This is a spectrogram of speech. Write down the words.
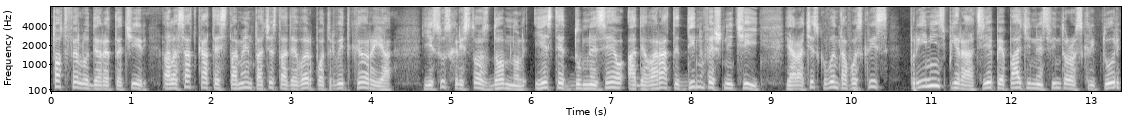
tot felul de rătăciri, a lăsat ca testament acest adevăr potrivit căruia Iisus Hristos, Domnul, este Dumnezeu adevărat din veșnicii, iar acest cuvânt a fost scris prin inspirație pe paginile Sfintelor Scripturi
